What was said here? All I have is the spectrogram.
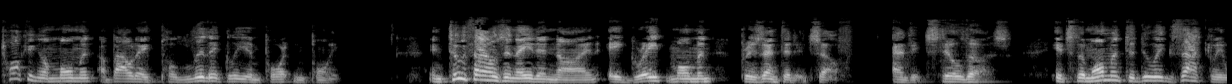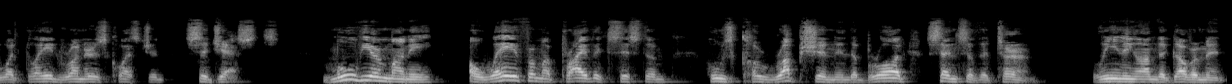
talking a moment about a politically important point. In 2008 and 9, a great moment presented itself, and it still does. It's the moment to do exactly what Glade Runner's question suggests. Move your money away from a private system whose corruption in the broad sense of the term, leaning on the government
